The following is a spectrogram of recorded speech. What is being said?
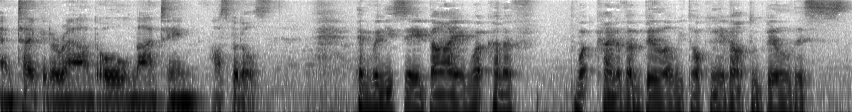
and take it around all 19 hospitals. And when you say buy, what kind of what kind of a bill are we talking about to build this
